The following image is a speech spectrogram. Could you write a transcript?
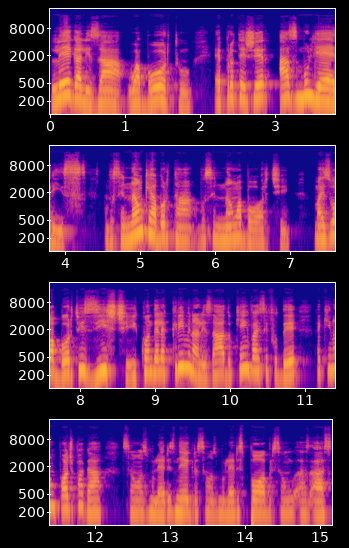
Legalizar o aborto é proteger as mulheres. Você não quer abortar, você não aborte mas o aborto existe e quando ele é criminalizado, quem vai se fuder é quem não pode pagar. São as mulheres negras, são as mulheres pobres, são as, as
